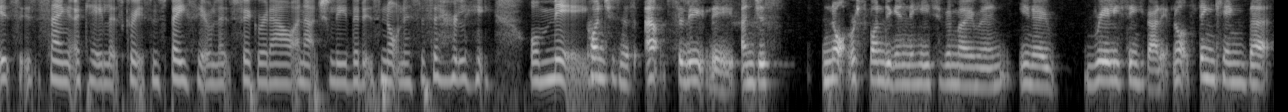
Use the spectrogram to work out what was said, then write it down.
it's, it's saying, okay, let's create some space here and let's figure it out. And actually that it's not necessarily on me. Consciousness, absolutely. And just not responding in the heat of a moment, you know, really think about it, not thinking that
